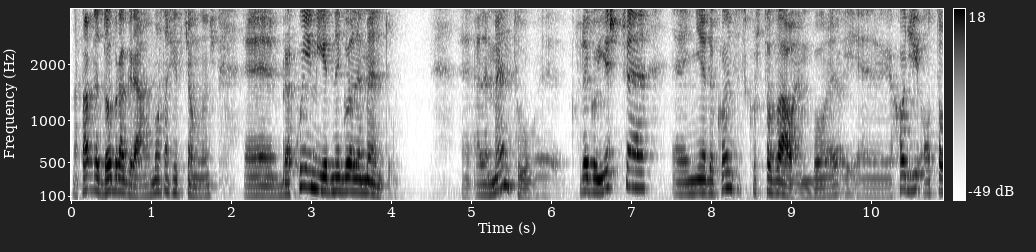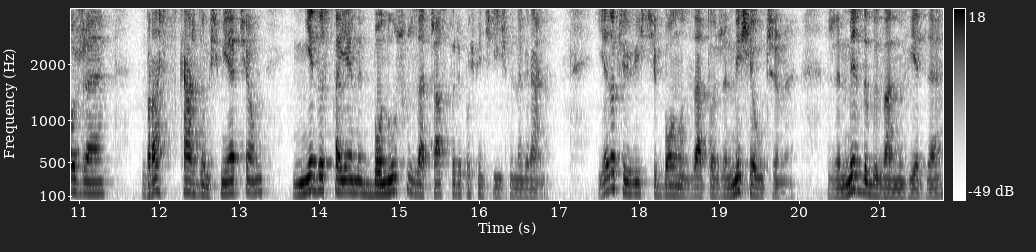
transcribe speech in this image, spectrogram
naprawdę dobra gra, można się wciągnąć. Brakuje mi jednego elementu. E, elementu, e, którego jeszcze e, nie do końca skosztowałem, bo chodzi o to, że wraz z każdą śmiercią nie dostajemy bonusu za czas, który poświęciliśmy nagraniu. Jest oczywiście bonus za to, że my się uczymy, że my zdobywamy wiedzę,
